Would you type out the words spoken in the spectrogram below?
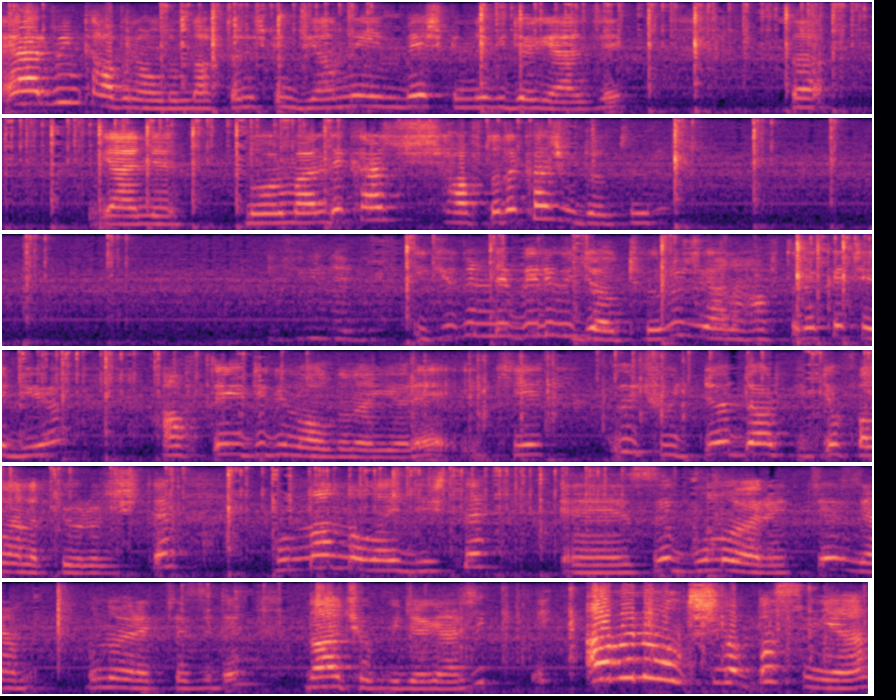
Eğer 1000 abone olduğumda haftanın 3 gün canlı yayın 5 günde video gelecek. Da, yani normalde kaç haftada kaç video atıyoruz? İki günde bir. 2 günde bir video atıyoruz. Yani haftada kaç ediyor? Hafta 7 gün olduğuna göre 2, 3 video, 4 video falan atıyoruz işte. Bundan dolayı işte e, size bunu öğreteceğiz. Yani bunu öğreteceğiz dedim. Daha çok video gelecek. E, abone ol tuşuna basın ya.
